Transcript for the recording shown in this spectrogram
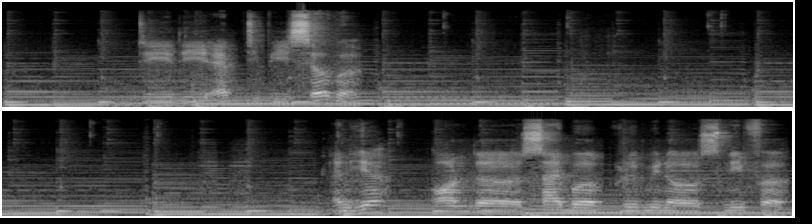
to the FTP server. And here on the cyber criminal sniffer.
